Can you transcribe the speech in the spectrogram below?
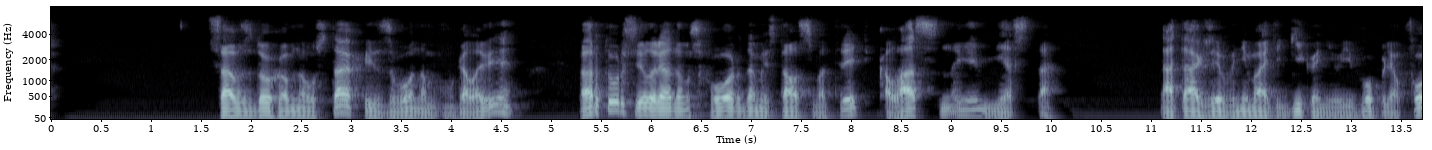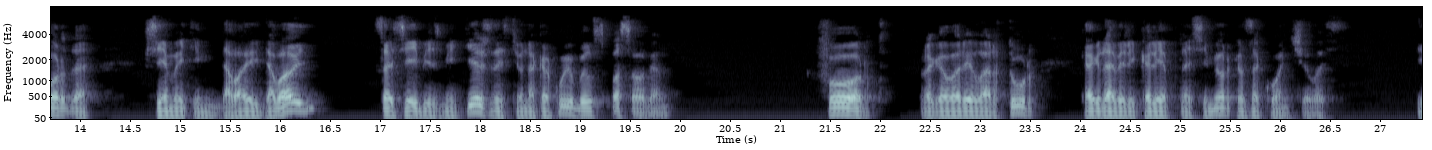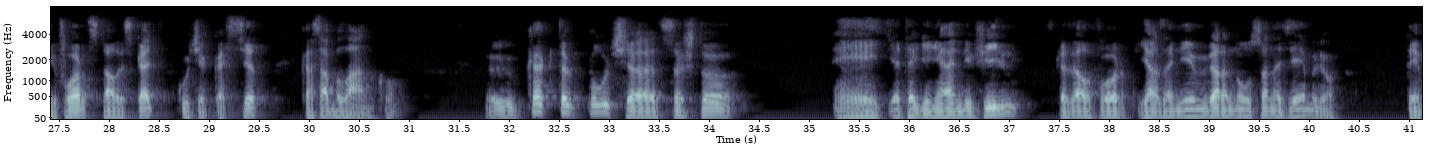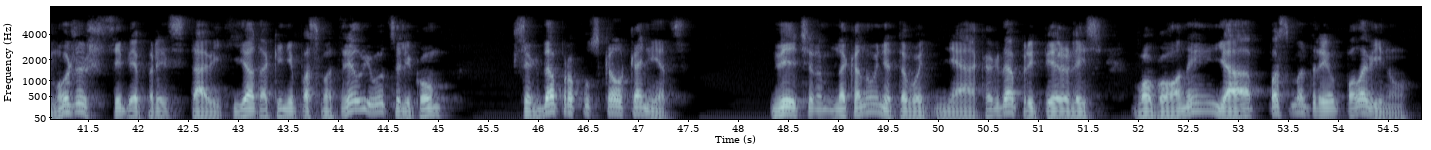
Со вздохом на устах и звоном в голове Артур сел рядом с Фордом и стал смотреть классное место. А также внимать гиканью и воплям Форда всем этим «давай, давай!» Со всей безмятежностью, на какую был способен. «Форд», — проговорил Артур, когда великолепная семерка закончилась. И Форд стал искать в куче кассет Касабланку. «Э, «Как так получается, что...» «Эй, это гениальный фильм», — сказал Форд. «Я за ним вернулся на землю. Ты можешь себе представить, я так и не посмотрел его целиком» всегда пропускал конец. Вечером, накануне того дня, когда приперлись вагоны, я посмотрел половину.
